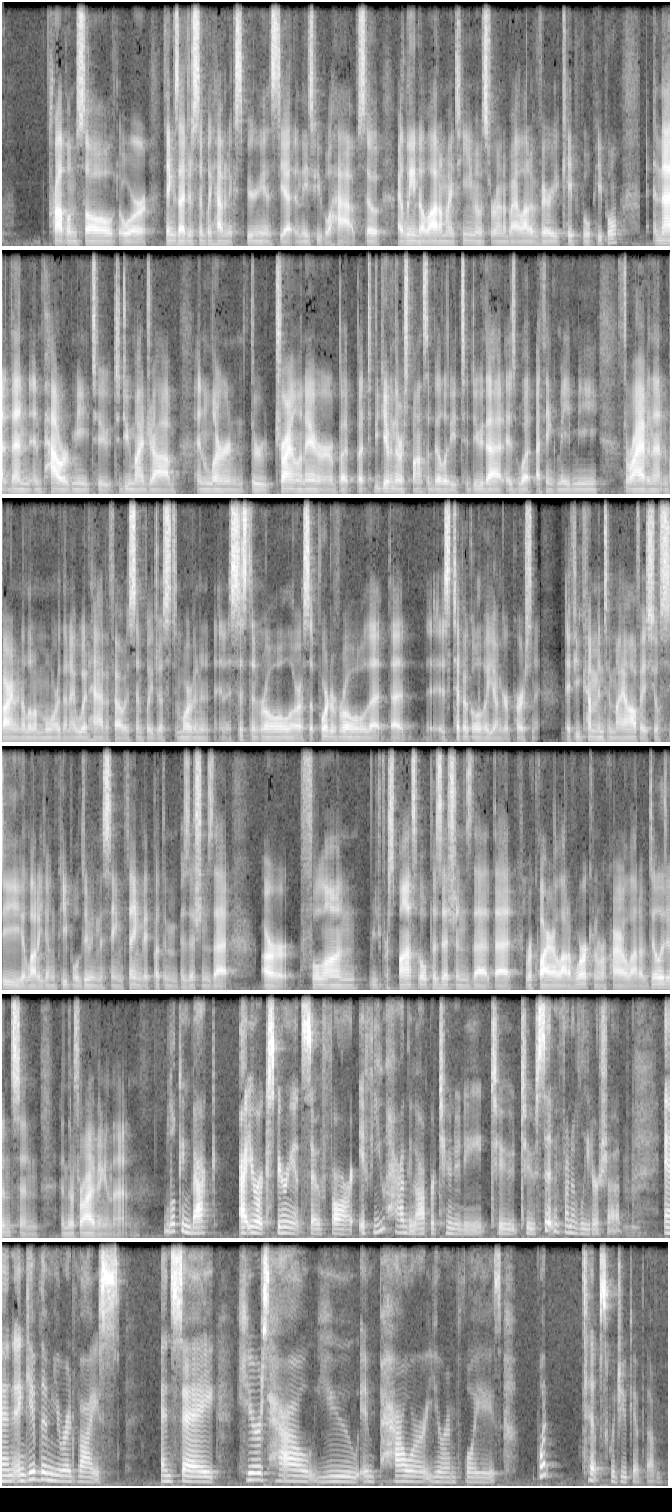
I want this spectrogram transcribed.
problem solved or things I just simply haven't experienced yet, and these people have. So I leaned a lot on my team. I was surrounded by a lot of very capable people, and that then empowered me to, to do my job and learn through trial and error. But, but to be given the responsibility to do that is what I think made me thrive in that environment a little more than I would have if I was simply just more of an, an assistant role or a supportive role that, that is typical of a younger person. If you come into my office, you'll see a lot of young people doing the same thing. They put them in positions that are full on responsible positions that, that require a lot of work and require a lot of diligence, and, and they're thriving in that. Looking back at your experience so far, if you had the opportunity to, to sit in front of leadership mm-hmm. and, and give them your advice and say, here's how you empower your employees, what tips would you give them?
